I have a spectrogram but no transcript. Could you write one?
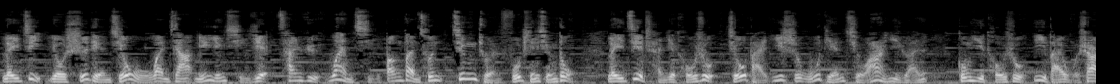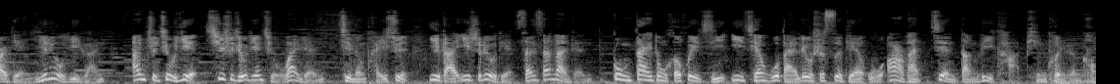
累计有十点九五万家民营企业参与“万企帮万村”精准扶贫行动，累计产业投入九百一十五点九二亿元，公益投入一百五十二点一六亿元，安置就业七十九点九万人，技能培训一百一十六点三三万人，共带动和惠及一千五百六十四点五二万建档立卡贫困人口。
